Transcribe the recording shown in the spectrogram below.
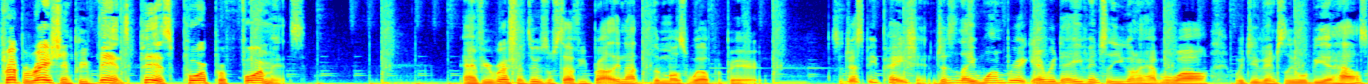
Preparation prevents piss poor performance. And if you're rushing through some stuff, you're probably not the most well prepared. So just be patient. Just lay one brick every day. Eventually, you're going to have a wall, which eventually will be a house,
